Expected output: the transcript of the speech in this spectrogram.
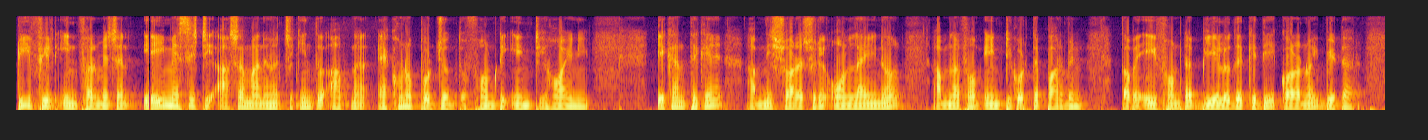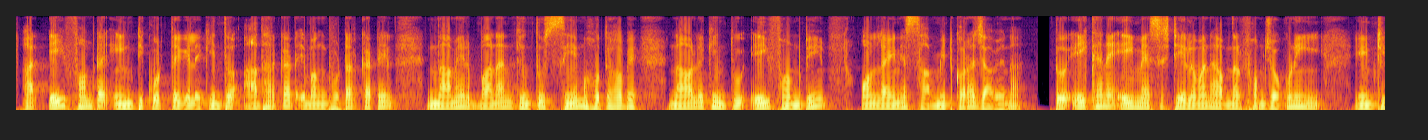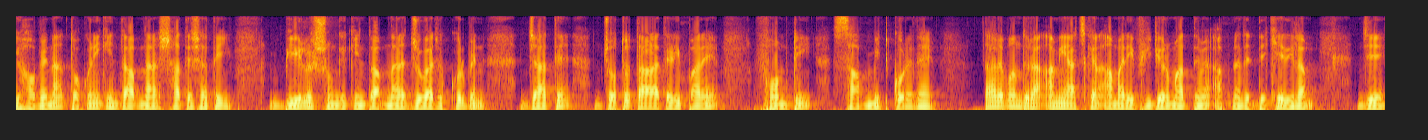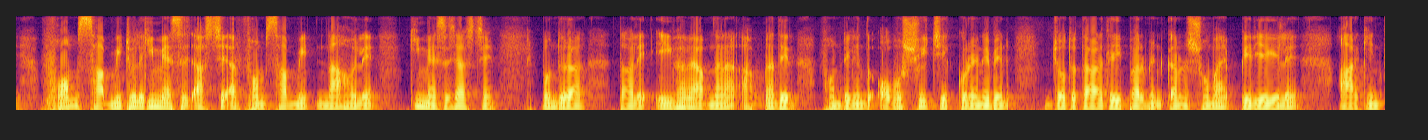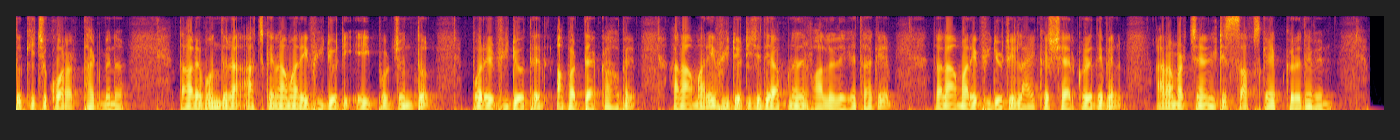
প্রিফিল্ড ইনফরমেশান এই মেসেজটি আসা মানে হচ্ছে কিন্তু আপনার এখনও পর্যন্ত ফর্মটি এন্ট্রি হয়নি। এখান থেকে আপনি সরাসরি অনলাইনেও আপনার ফর্ম এন্ট্রি করতে পারবেন। তবে এই ফর্মটা বিএলওদেরকে দিয়ে করানোই বেটার আর এই ফর্মটা এন্ট্রি করতে গেলে কিন্তু আধার কার্ড এবং ভোটার কার্ডের নামের বানান কিন্তু সেম হতে হবে। না হলে কিন্তু এই ফর্মটি অনলাইনে সাবমিট করা যাবে না। তো এইখানে এই মেসেজটি এলো মানে আপনার ফর্ম যখনই এন্ট্রি হবে না, তখনই কিন্তু আপনারা সাথে সাথেই বিএলওর সঙ্গে কিন্তু আপনারা যোগাযোগ করবেন, যাতে যত তাড়াতাড়ি পারে ফর্মটি সাবমিট করে দেয়। তাহলে বন্ধুরা, আমি আজকের আমার এই ভিডিওর মাধ্যমে আপনাদের দেখিয়ে দিলাম যে ফর্ম সাবমিট হলে কি মেসেজ আসছে আর ফর্ম সাবমিট না হলে কি মেসেজ আসছে? বন্ধুরা, তাহলে এইভাবে আপনারা আপনাদের ফর্মটা কিন্তু অবশ্যই চেক করে নেবেন, যত তাড়াতাড়ি পারবেন, কারণ সময় পেরিয়ে গেলে আর কিন্তু কিছু করার থাকবে না। তাহলে বন্ধুরা, আজকের আমার এই ভিডিওটি এই পর্যন্ত। পরের ভিডিওতে আবার দেখা হবে। আর আমার এই ভিডিওটি যদি আপনাদের ভালো লেগে থাকে, তাহলে আমার এই ভিডিওটি লাইক ও শেয়ার করে দেবেন, আর আমার চ্যানেলটি সাবস্ক্রাইব করে দেবেন।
